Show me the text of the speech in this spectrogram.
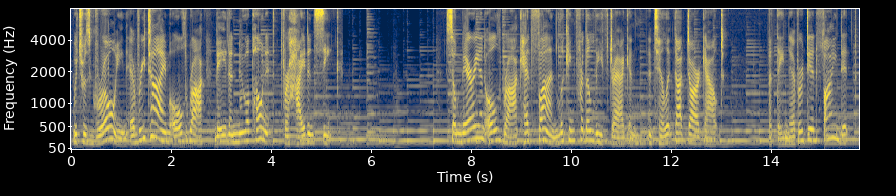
which was growing every time Old Rock made a new opponent for hide and seek. So Mary and Old Rock had fun looking for the leaf dragon until it got dark out. But they never did find it.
